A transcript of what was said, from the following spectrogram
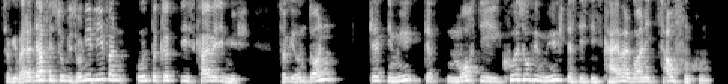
Sage ich, weil der darf es sowieso nicht liefern und da kriegt das Kaiberl die Milch. Sage ich, und dann kriegt die Milch, macht die Kuh so viel Milch, dass das das Kaiberl gar nicht saufen kann.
